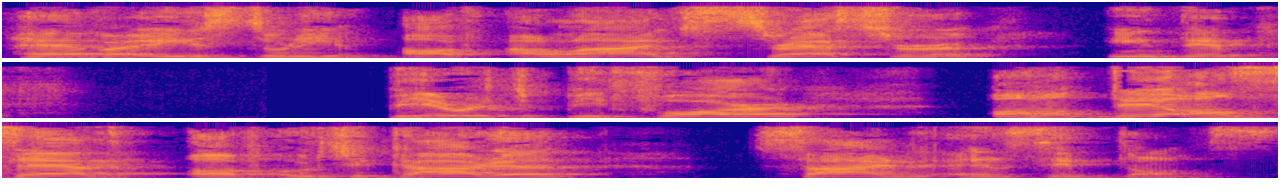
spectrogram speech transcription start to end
have a history of a life stressor in the period before on the onset of urticaria signs and symptoms.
